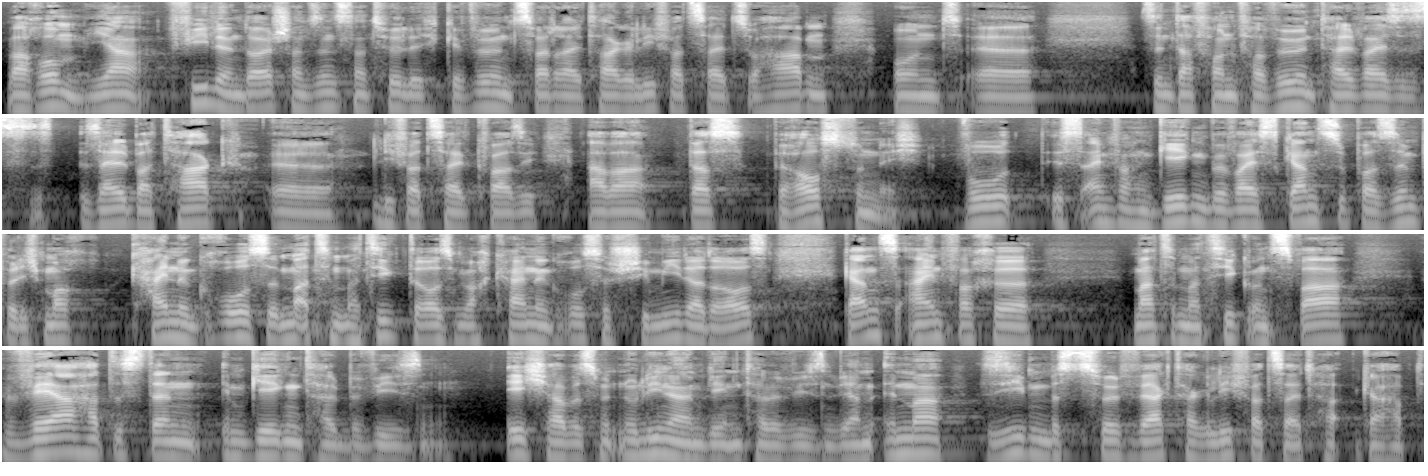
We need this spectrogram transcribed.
Warum? Ja, viele in Deutschland sind es natürlich gewöhnt, zwei, drei Tage Lieferzeit zu haben und äh, sind davon verwöhnt, teilweise selber Tag äh, Lieferzeit quasi, aber das brauchst du nicht. Wo ist einfach ein Gegenbeweis ganz super simpel. Ich mache keine große Mathematik daraus, ich mache keine große Chemie daraus. Ganz einfache Mathematik und zwar, wer hat es denn im Gegenteil bewiesen? Ich habe es mit Nolina im Gegenteil bewiesen. Wir haben immer sieben bis zwölf Werktage Lieferzeit gehabt.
